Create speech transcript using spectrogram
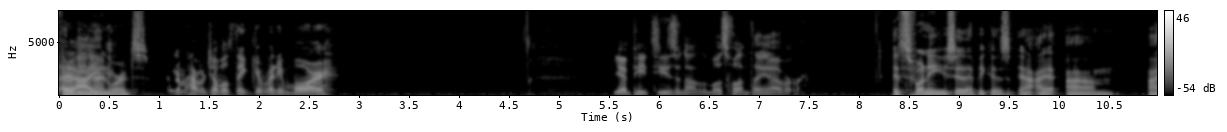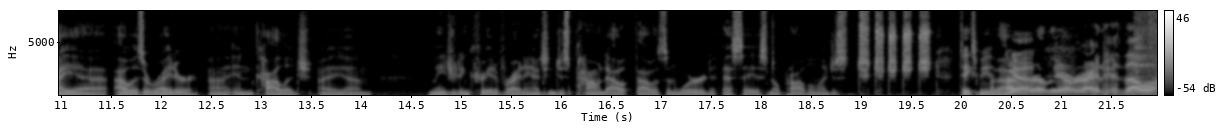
Hey, I- 39 words. and I'm having trouble thinking of any more. Yeah, PTs are not the most fun thing ever. It's funny you say that because I, um, I, uh, I was a writer uh, in college. I um, majored in creative writing. I can just pound out thousand word essays, no problem. I just takes me about Yeah. really a writer that though.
